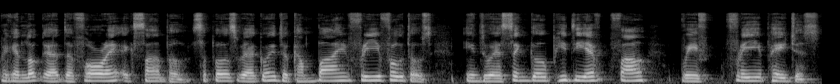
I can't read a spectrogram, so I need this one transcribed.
We can look at the following example. Suppose we are going to combine three photos into a single PDF file with three pages.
